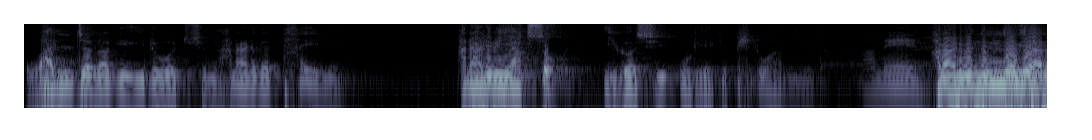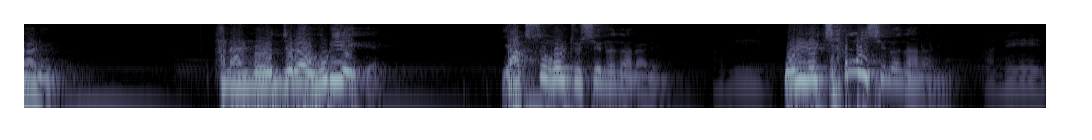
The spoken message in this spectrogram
완전하게 이루어 주시는 하나님의 타이밍, 하나님의 약속 이것이 우리에게 필요합니다. 아멘. 하나님의 능력의 하나님, 하나님은 언제나 우리에게 약속을 주시는 하나님, 아멘. 우리를 참으시는 하나님, 아멘.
